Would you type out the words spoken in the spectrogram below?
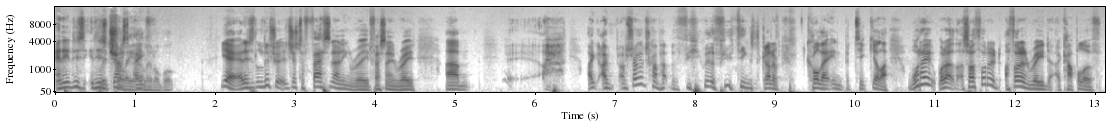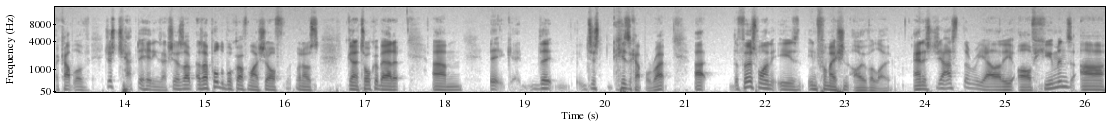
and it is it is Literally just a little book. yeah, it is literally it's just a fascinating read. Fascinating read. I, I'm struggling to come up with a few with a few things to kind of call out in particular. What I what I, so I thought I'd, I thought I'd read a couple of a couple of just chapter headings actually as I, as I pulled the book off my shelf when I was going to talk about it. Um, it- the just here's a couple right. Uh, the first one is information overload, and it's just the reality of humans are.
